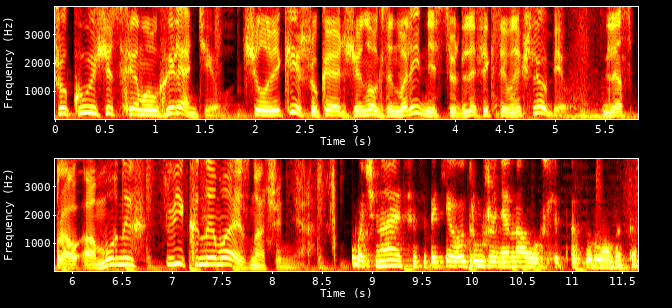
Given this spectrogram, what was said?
Шокуючі схеми ухилянтів. Чоловіки шукають жінок з інвалідністю для фіктивних шлюбів. Для справ амурних вік не має значення. Починається це таке одруження на осліп, так би мовити.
